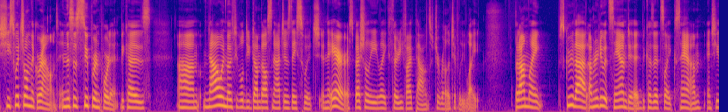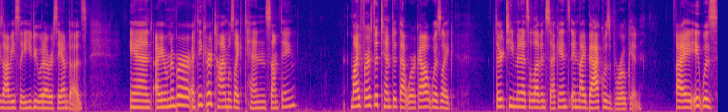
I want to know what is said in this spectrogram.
she switched on the ground, and this is super important because um, now when most people do dumbbell snatches, they switch in the air, especially like 35 pounds, which are relatively light. But I'm like, screw that. I'm gonna do what Sam did because it's like Sam, and she's obviously you do whatever Sam does. And I remember, I think her time was like 10 something. My first attempt at that workout was like 13 minutes 11 seconds and my back was broken. I it was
